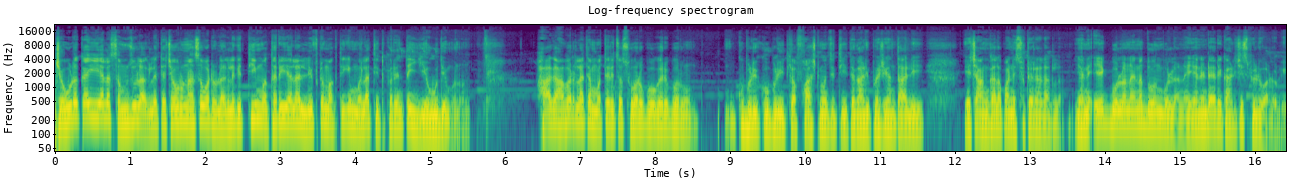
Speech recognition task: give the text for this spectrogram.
जेवढं काही याला समजू लागलं त्याच्यावरून असं वाटू लागलं की ती मथारी याला लिफ्ट मागते की मला तिथपर्यंत येऊ दे म्हणून. हा घाबरला त्या मथारीचं स्वरूप वगैरे भरून. कुबडी कुबडी इतका फास्टमध्ये ती इथं गाडीपर्यंत आली. याच्या अंगाला पाणी सुटायला लागलं. याने एक बोलला नाही ना दोन बोलला नाही. याने डायरेक्ट गाडीची स्पीड वाढवली.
